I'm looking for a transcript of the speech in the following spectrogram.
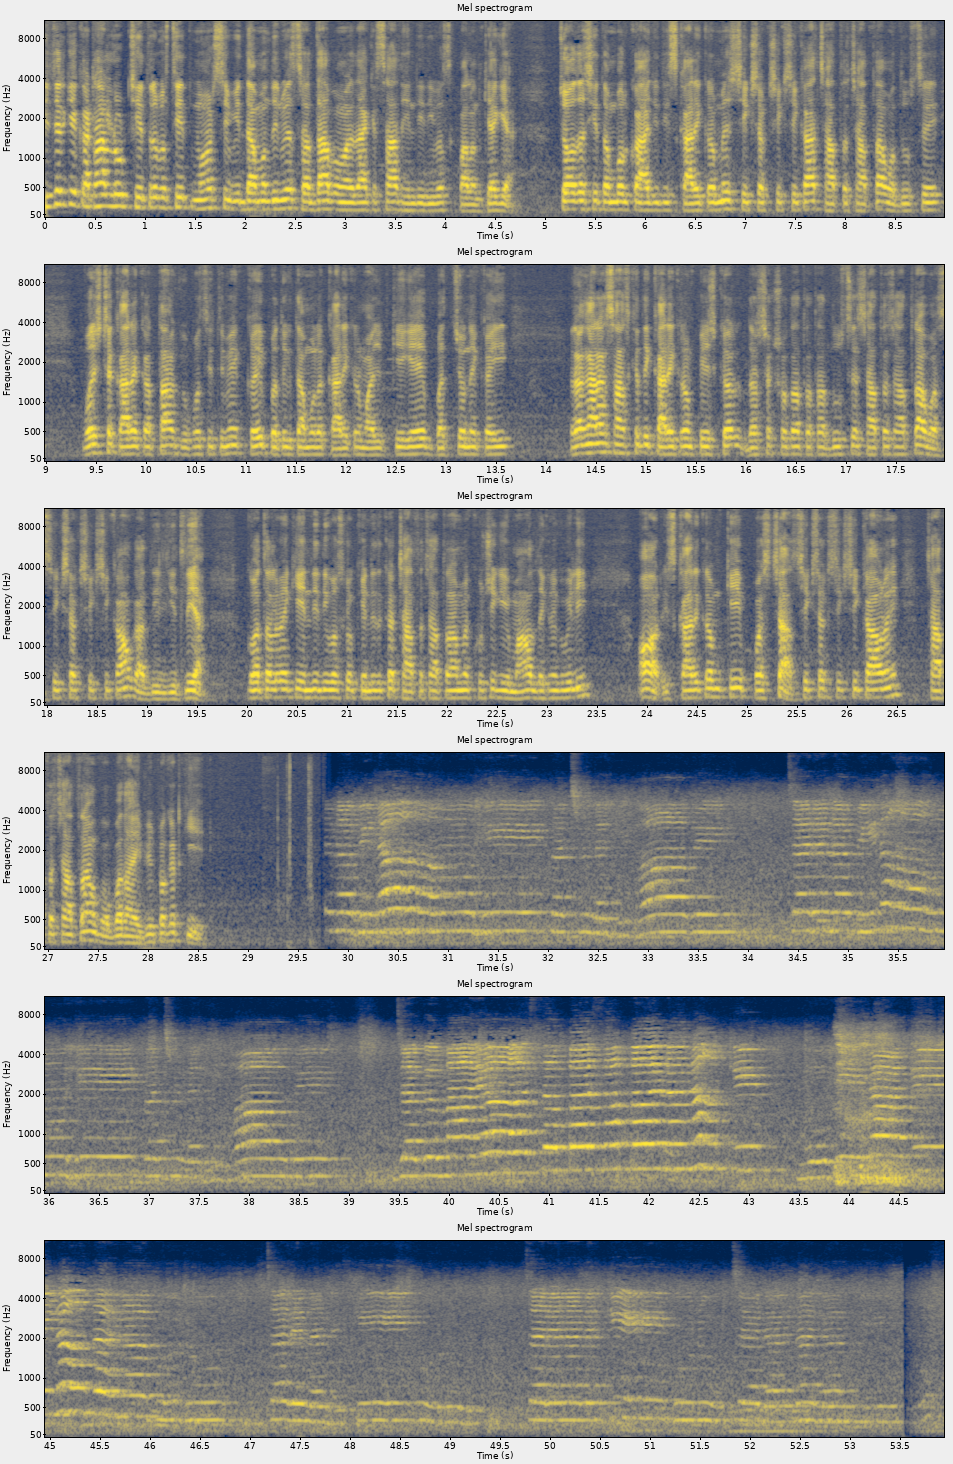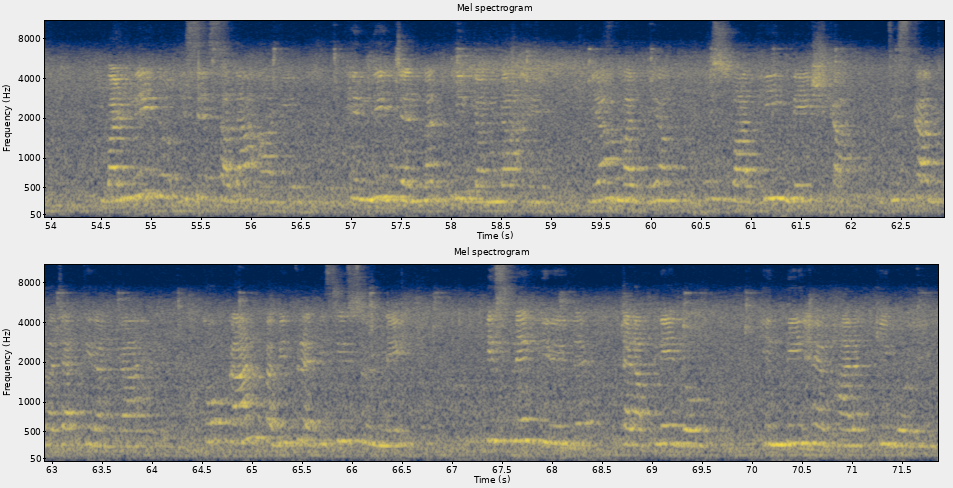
Teacher के कठार road क्षेत्र में स्थित महर्षि विद्या मंदिर में श्रद्धा व मर्यादा के साथ हिंदी दिवस का पालन किया गया। चौदह सितंबर को आयोजित इस कार्यक्रम में शिक्षक, शिक्षिका छात्र छात्रा व दूसरे वरिष्ठ कार्यकर्ताओं की उपस्थिति में कई प्रतियोगितामूलक कार्यक्रम आयोजित किए गए। बच्चों ने कई रंगारंग सांस्कृतिक कार्यक्रम पेश कर दर्शक, श्रोता तथा दूसरे छात्र छात्रा व शिक्षक, शिक्षिकाओं का दिल जीत लिया। गौरतलब है कि हिंदी दिवस को केंद्रित कर छात्र छात्राओं में खुशी की माहौल देखने को मिली और इस कार्यक्रम के पश्चात शिक्षक, शिक्षिकाओं ने छात्र छात्राओं को बधाई भी प्रकट किए स्वाधीन देश का, जिसका ध्वजा तिरंगा है। तो कान पवित्र इसी सुर में इसने तड़पने दो। हिंदी है भारत की बोली।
